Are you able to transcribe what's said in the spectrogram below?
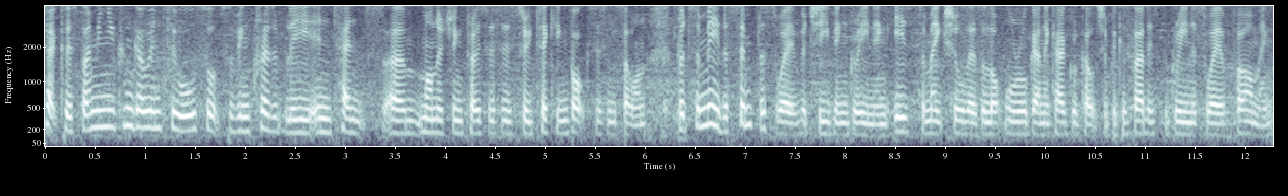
checklist. I mean, you can go into all sorts of incredibly intense um, monitoring processes through ticking boxes and so on. Exactly. But to me, the simplest way of achieving greening is to make sure there's a lot more organic agriculture because that is the greenest way of farming.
